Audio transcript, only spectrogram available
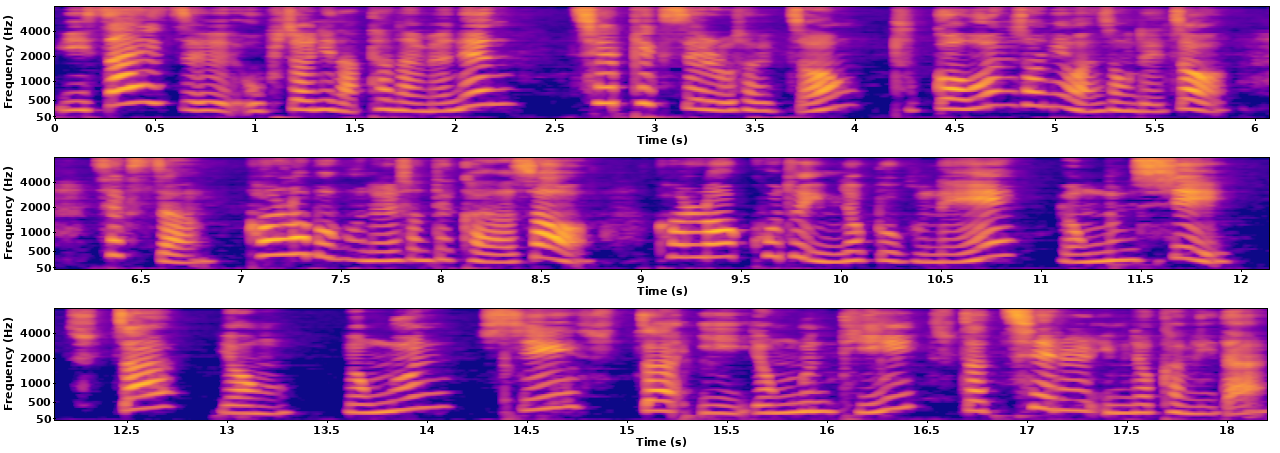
이 사이즈 옵션이 나타나면은 7픽셀로 설정, 두꺼운 선이 완성되죠. 색상, 컬러 부분을 선택하여서 컬러 코드 입력 부분에 영문 C 숫자 0, 영문 C 숫자 2, 영문 D 숫자 7을 입력합니다.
